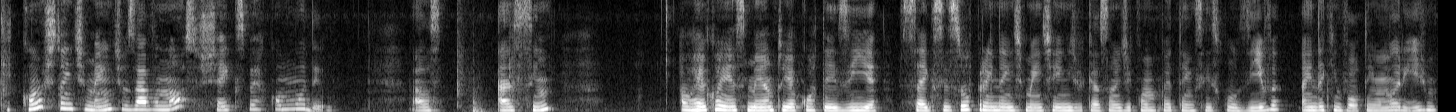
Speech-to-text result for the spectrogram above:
que constantemente usava o nosso Shakespeare como modelo. Assim, ao reconhecimento e à cortesia segue-se surpreendentemente a indicação de competência exclusiva, ainda que envolta em humorismo,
